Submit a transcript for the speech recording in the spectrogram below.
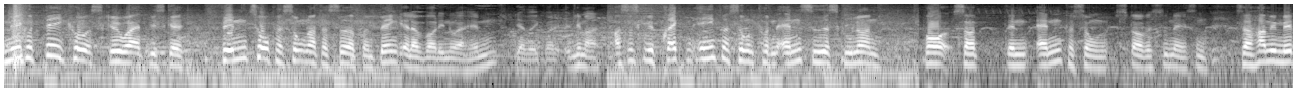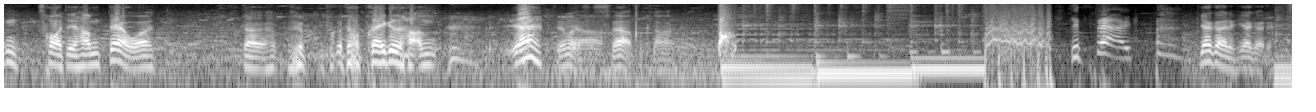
Nico DK skriver, at vi skal finde to personer, der sidder på en bænk, eller hvor de nu er henne. Jeg ved ikke, hvor det er. Lige meget. Og så skal vi prikke den ene person på den anden side af skulderen, hvor så den anden person står ved siden af. Sådan. Så ham i midten tror, det er ham derovre, der, der har prikket ham. Ja, det var ja. altså svært at forklare. Get der, ikke? Jeg gør det, jeg gør det.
